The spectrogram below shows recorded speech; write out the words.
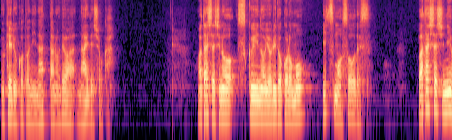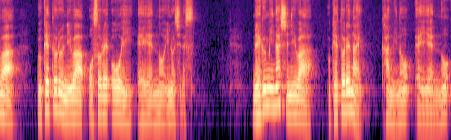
受けることになったのではないでしょうか。私たちの救いのよりどころもいつもそうです。私たちには受け取るには恐れ多い永遠の命です。恵みなしには受け取れない神の永遠の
